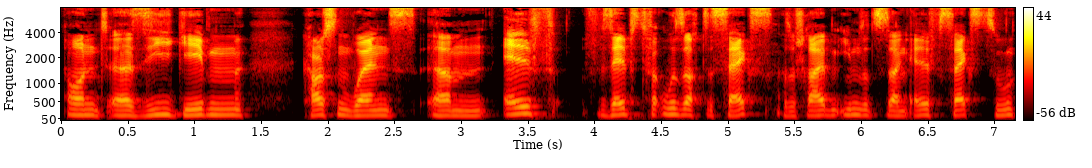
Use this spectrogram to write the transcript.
Und äh, sie geben Carson Wentz ähm, elf selbst verursachte Sacks, also schreiben ihm sozusagen elf Sacks zu.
